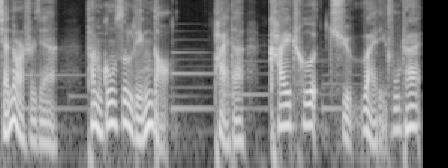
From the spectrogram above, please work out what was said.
前段时间他们公司领导。派他开车去外地出差，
